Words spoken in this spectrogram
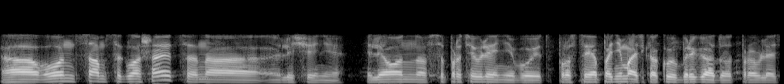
А он сам соглашается на лечение? Или он в сопротивлении будет? Просто я понимать, какую бригаду отправлять.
